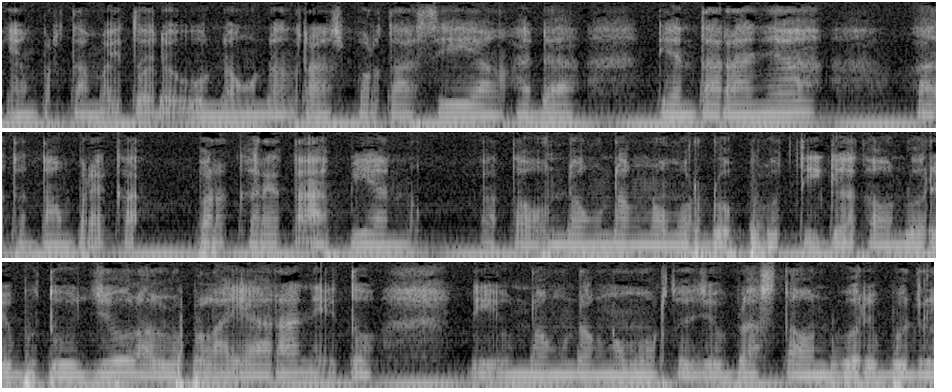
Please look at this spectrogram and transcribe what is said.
Yang pertama itu ada undang-undang transportasi yang ada di antaranya uh, tentang perkereta apian atau Undang-Undang Nomor 23 Tahun 2007 lalu pelayaran yaitu di Undang-Undang Nomor 17 Tahun 2008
